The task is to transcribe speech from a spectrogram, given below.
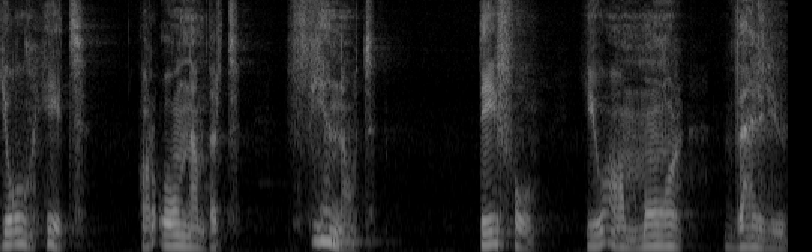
your head are all numbered. Fear not. Therefore, you are more value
